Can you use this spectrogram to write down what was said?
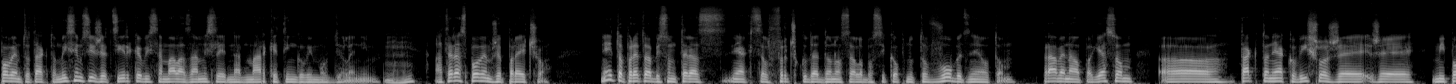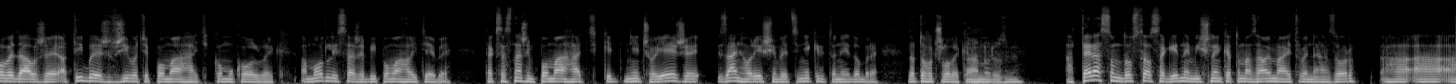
poviem to takto, myslím si, že církev by sa mala zamyslieť nad marketingovým oddelením. Uh-huh. A teraz poviem, že prečo. Nie je to preto, aby som teraz nejak chcel frčku dať do nosa, alebo si kopnúť. To vôbec nie je o tom. Práve naopak. Ja som uh, takto nejako vyšlo, že, že mi povedal, že a ty budeš v živote pomáhať komukoľvek. A modli sa, že by pomáhali tebe tak sa snažím pomáhať, keď niečo je, že zaň ho riešim veci, niekedy to nie je dobré za toho človeka. Áno, rozumiem. A teraz som dostal sa k jednej myšlienke, to ma zaujíma aj tvoj názor. A, a, a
